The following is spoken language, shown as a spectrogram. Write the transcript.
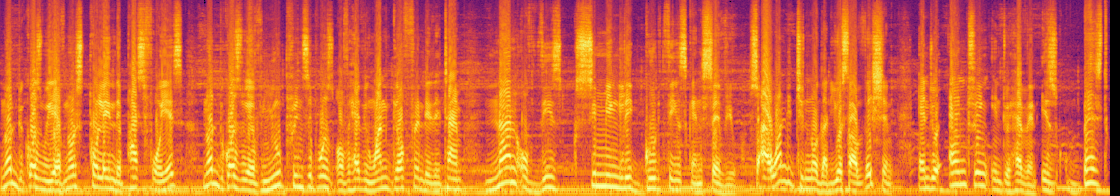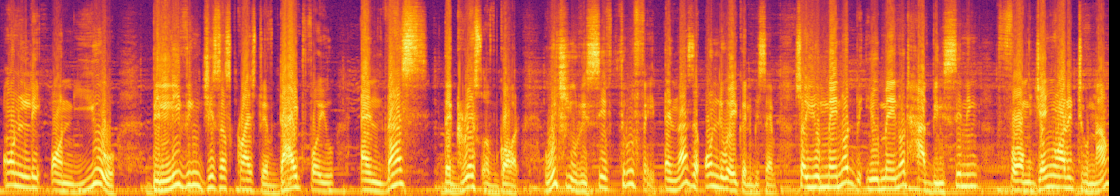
not because we have not stolen the past four years, not because we have new principles of having one girlfriend at a time. None of these seemingly good things can save you. So I want you to know that your salvation and your entering into heaven is based only on you believing Jesus Christ to have died for you and thus the grace of God which you receive through faith. And that's the only way you can be saved. So you may not be you may not have been sinning from January till now.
